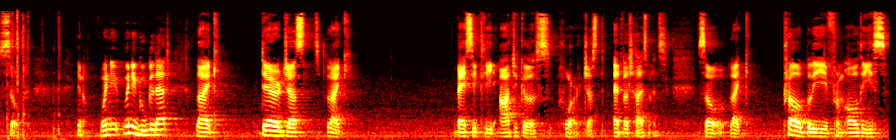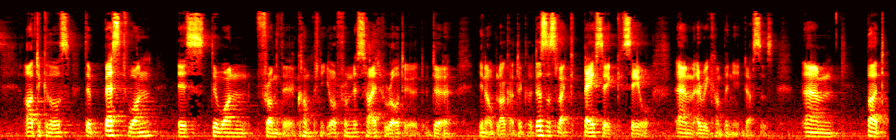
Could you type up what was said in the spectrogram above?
soap. You know when you when you Google that, like they're just like basically articles for just advertisements. So like probably from all these articles, the best one is the one from the company or from the site who wrote the, the you know blog article. This is like basic SEO. Um, every company does this. Um, but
